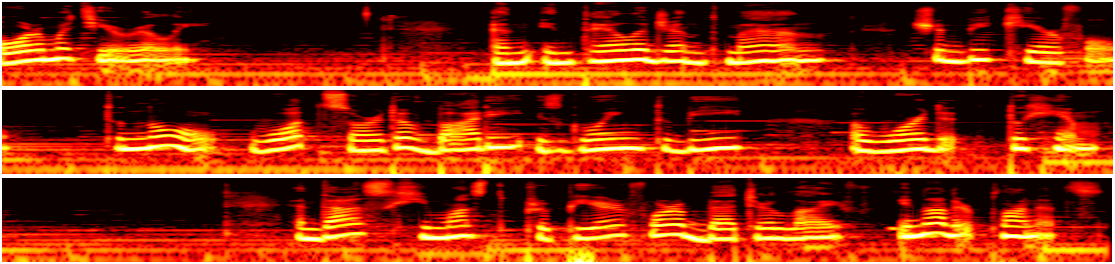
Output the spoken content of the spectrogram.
or materially. An intelligent man should be careful to know what sort of body is going to be awarded to him and thus he must prepare for a better life in other planets,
